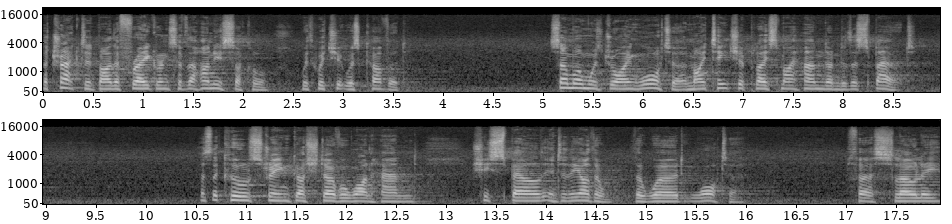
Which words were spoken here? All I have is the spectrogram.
attracted by the fragrance of the honeysuckle with which it was covered. Someone was drawing water, and my teacher placed my hand under the spout. As the cool stream gushed over one hand, she spelled into the other the word water, first slowly,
